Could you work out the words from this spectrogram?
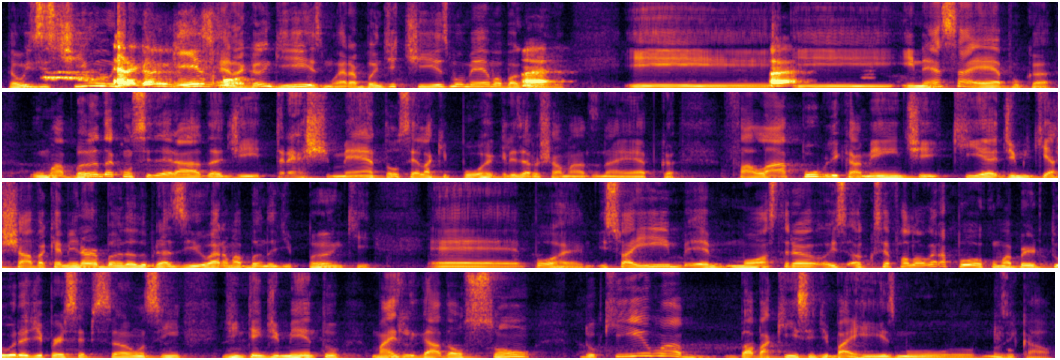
Então existia um. Era ganguismo. Era ganguismo, era banditismo mesmo o bagulho. É. E, é. e, e, nessa época, uma banda considerada de thrash metal, sei lá que porra que eles eram chamados na época, falar publicamente que, é de, que achava que a melhor banda do Brasil era uma banda de punk, é, porra, isso aí é, mostra é o que você falou agora há pouco, uma abertura de percepção, assim, de entendimento mais ligado ao som do que uma babaquice de bairrismo musical.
